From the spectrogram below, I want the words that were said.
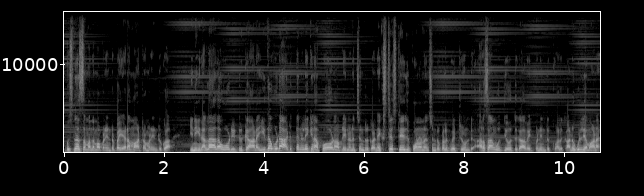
பிஸ்னஸ் சம்மந்தமாக பண்ணிட்டு இருப்பா இடம் மாற்றம் பண்ணிட்டு இருக்கா. இன்னைக்கு நல்லா தான் ஓடிட்டு இருக்கு. ஆனால் இதை விட அடுத்த நிலைக்கு நான் போகணும் அப்படின்னு நினச்சிட்டு இருக்கோம் நெக்ஸ்ட் ஸ்டேஜ் போகணும்னு நினச்சிட்டு இருக்கவளுக்கு வெற்றி உண்டு. அரசாங்க உத்தியோகத்துக்காக வெயிட் பண்ணிட்டு இருக்கவளுக்கு அனுகூல்யமான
